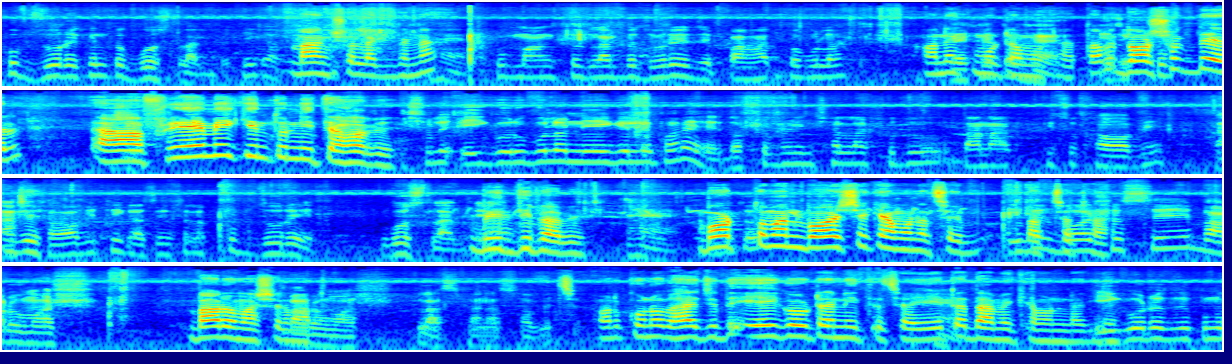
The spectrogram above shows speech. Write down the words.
খুব জোরে কিন্তু গোস লাগবে ঠিক আছে? মাংস লাগবে না? হ্যাঁ খুব মাংস লাগবে জোরে যে পা হাত পাগুলা অনেক মোটা হ্যাঁ, মোটা। তবে দর্শকদের ফ্রেমই কিন্তু নিতে হবে। আসলে এই গরুগুলো নিয়ে গেলে পরে দর্শক ইনশাল্লাহ শুধু দানা কিছু খাওয়াবে খাওয়াবে ঠিক আছে ইনশাল্লাহ খুব জোরে গোস লাগবে। বৃদ্ধি পাবে। হ্যাঁ বর্তমান বয়সে কেমন আছে বাচ্চাটা? বয়স হচ্ছে বারো মাস। বারো মাসের বারো মাস প্লাস মাইনাস হবে। আমার কোনো ভাই যদি এই গরুটা নিতে চায় এটা দামে কেমন লাগবে? এই গরুটা যদি কোনো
